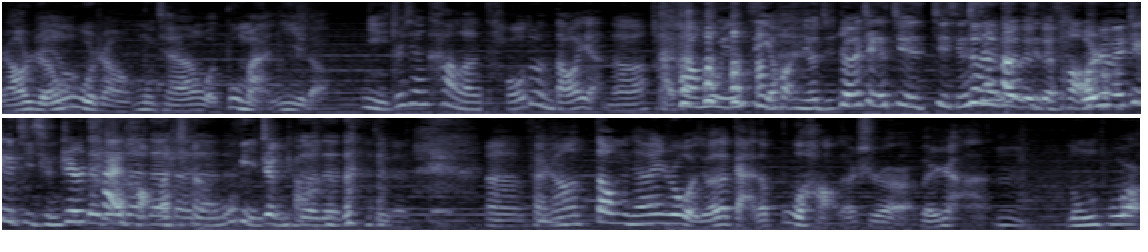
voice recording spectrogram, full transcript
然后人物上目前我不满意的。你之前看了曹盾导演的《海上牧云记》以后，你就认为这个剧剧情相当紧凑。我认为这个剧情真是太好了，无比正常。对对对对。对，嗯，反正到目前为止，我觉得改的不好的是文染，嗯，龙波，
